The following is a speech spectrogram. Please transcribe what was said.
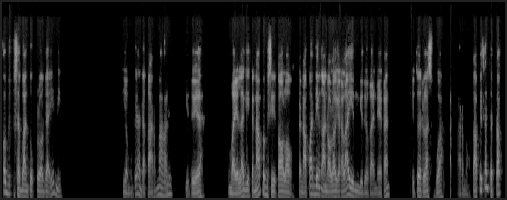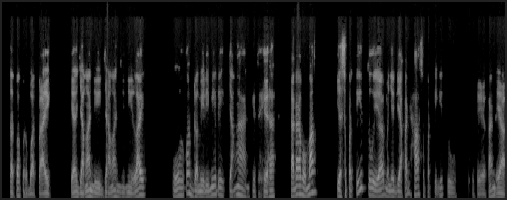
kok bisa bantu keluarga ini ya mungkin ada karma kali gitu ya kembali lagi kenapa bisa ditolong kenapa dia nggak nolong yang lain gitu kan ya kan itu adalah sebuah karma. Tapi kan tetap tetap berbuat baik. Ya, jangan di jangan dinilai oh kan udah milih-milih, jangan gitu ya. Karena memang ya seperti itu ya menyediakan hal seperti itu gitu ya kan. Ya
